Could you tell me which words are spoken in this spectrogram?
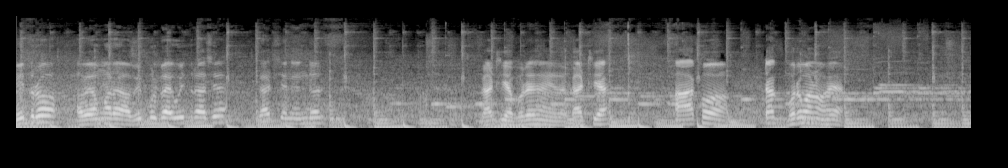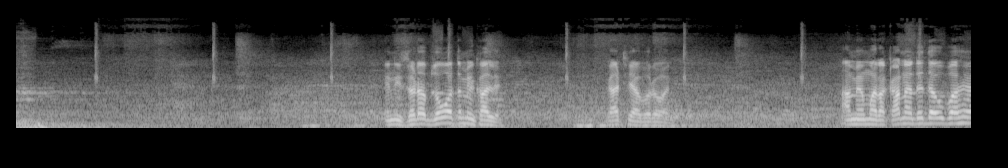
મિત્રો હવે અમારા વિપુલભાઈ ઉતરા છે ગાંઠિયાની અંદર. ગાંઠિયા ભરે છે ગાંઠિયા. આ આખો ટક ભરવાનો છે એની ઝડપ જોવો તમે ખાલી. ગાંઠિયા ભરવાની. આમે અમારા કાના દાદા ઊભા છે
